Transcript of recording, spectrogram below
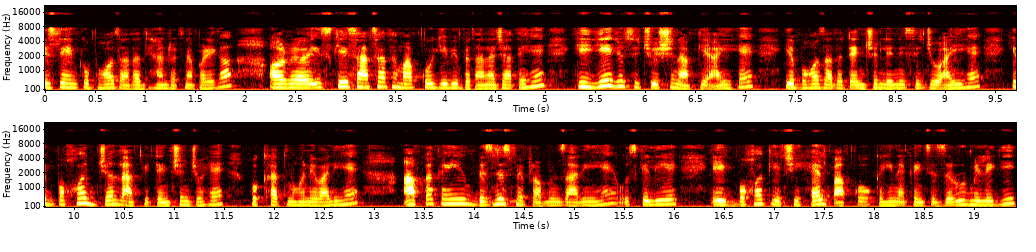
इसलिए इनको बहुत ज़्यादा ध्यान रखना पड़ेगा। और इसके साथ साथ हम आपको ये भी बताना चाहते हैं कि ये जो सिचुएशन आपकी आई है, ये बहुत ज़्यादा टेंशन लेने से जो आई है, ये बहुत जल्द आपकी टेंशन जो है, वो खत्म होने वाली है। आपका कहीं बिज़नेस में प्रॉब्लम्स आ रही हैं, उसके लिए एक बहुत ही अच्छी हेल्प आपको कहीं ना कहीं से ज़रूर मिलेगी।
